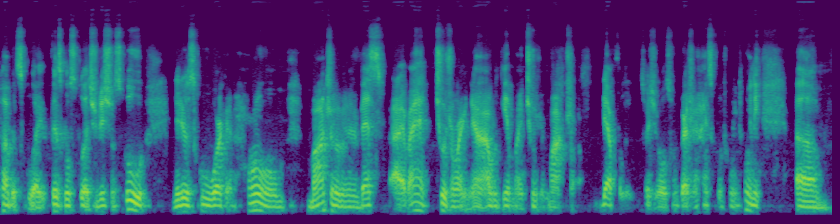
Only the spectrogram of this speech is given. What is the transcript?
public school, like physical school, a traditional school, they do schoolwork at home, Matcha and best. If I had children right now, I would give my children matcha definitely, especially those who graduated high school 2020. Um,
